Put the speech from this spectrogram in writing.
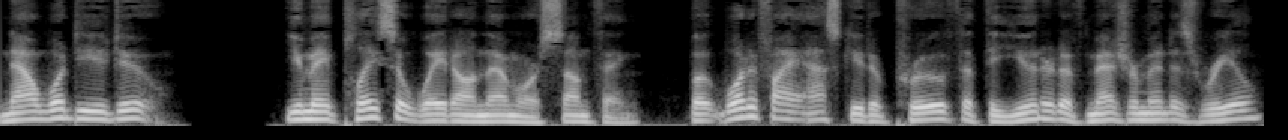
now what do you do? You may place a weight on them or something, but what if I ask you to prove that the unit of measurement is real?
